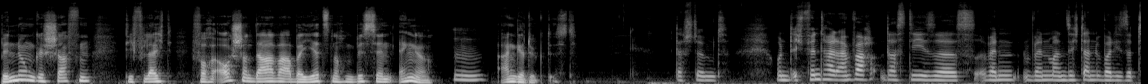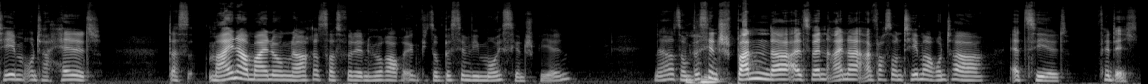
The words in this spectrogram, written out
Bindung geschaffen, die vielleicht vorher auch schon da war, aber jetzt noch ein bisschen enger mhm. angerückt ist. Das stimmt. Und ich finde halt einfach, dass dieses, wenn, wenn man sich dann über diese Themen unterhält, dass meiner Meinung nach ist das für den Hörer auch irgendwie so ein bisschen wie Mäuschen spielen. Ne? So ein bisschen spannender, als wenn einer einfach so ein Thema runter erzählt, finde ich.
